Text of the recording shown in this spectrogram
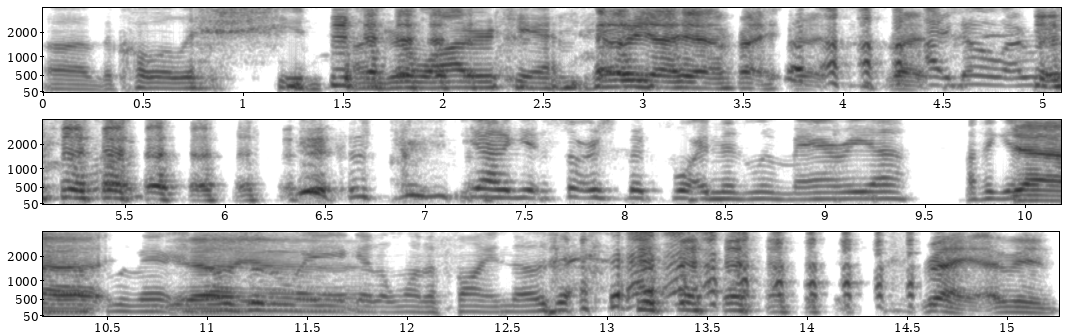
uh, the coalition underwater campaign. oh yeah, yeah, right, right, right. I know. I remember. you got to get source book four, and then Lumeria. I think it's Yeah, Lumeria. yeah, those are the yeah, way you're gonna want to find those. Right. I mean,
